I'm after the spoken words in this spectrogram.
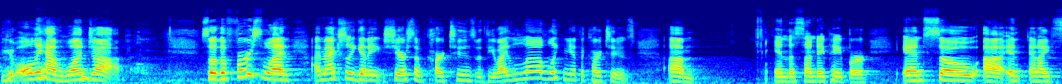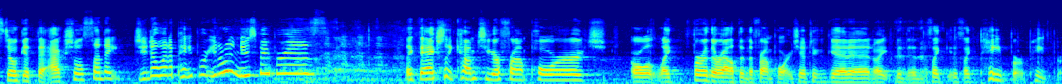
You only have one job. So the first one, I'm actually going to share some cartoons with you. I love looking at the cartoons um, in the Sunday paper. And so, uh, and, and I still get the actual Sunday. Do you know what a paper, you know what a newspaper is? Like they actually come to your front porch or like further out than the front porch. You have to go get it. Right? It's like it's like paper, paper,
